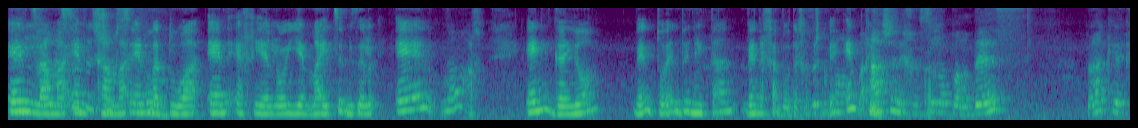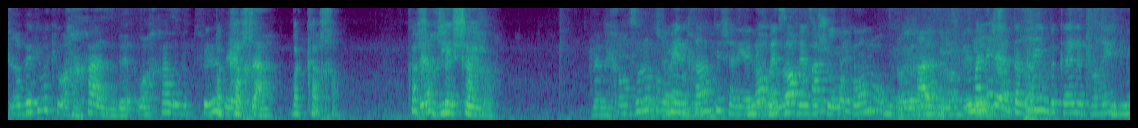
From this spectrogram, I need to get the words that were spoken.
אין למה, אין כמה, אין מדוע, אין איך יהיה, לא יהיה, מה יצא מזה, לא, אין מוח, אין היגיון, ואין טוען וניתן, ואין אחד ועוד אחד זה. כמו שנכנסו לפרדס, ורק רבי עקיבא, כי הוא אחז, הוא אחז בתפילין ויצא. בככה, בככה. ככה בלי. שאלות. והם נכנסו לפרדס. תשמעי, אני חלמתי שאני לא, נכנסת לא לאיזשהו. מקום, לא מלא. חדרים וכאלה דברים,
